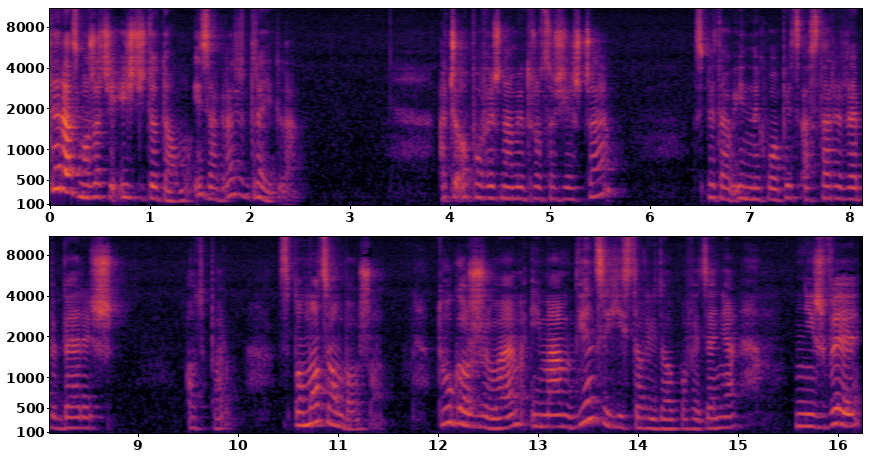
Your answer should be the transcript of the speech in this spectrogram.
Teraz możecie iść do domu i zagrać w drejdla. A czy opowiesz nam jutro coś jeszcze? spytał inny chłopiec, a stary Reby Berysz odparł: Z pomocą Bożą. Długo żyłem i mam więcej historii do opowiedzenia niż wy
